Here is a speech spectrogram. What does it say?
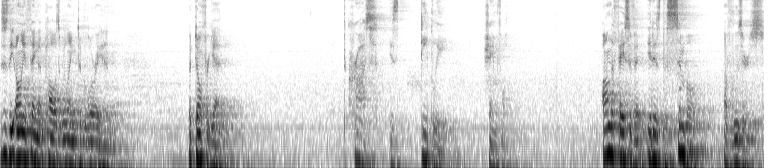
This is the only thing that Paul is willing to glory in. But don't forget, the cross is deeply shameful. On the face of it, it is the symbol of losers.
